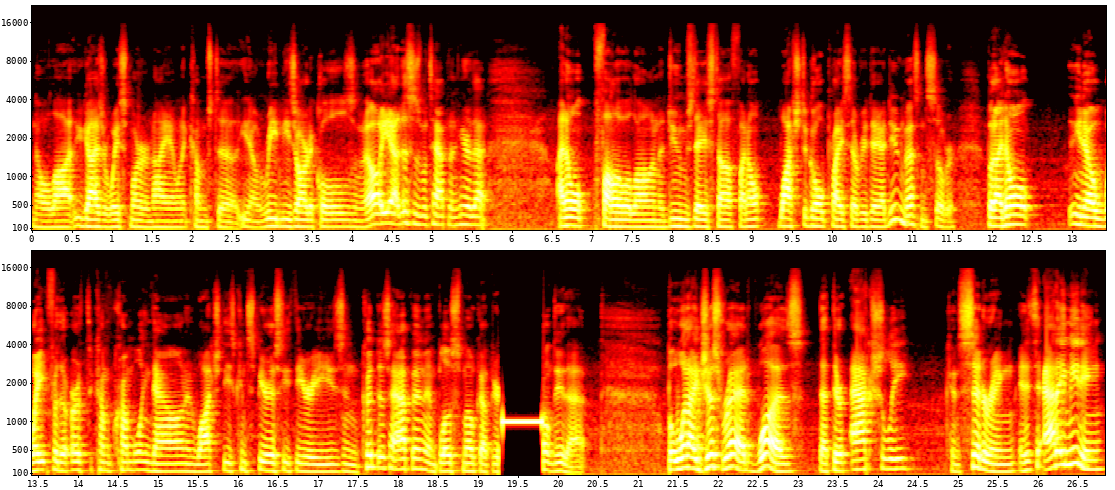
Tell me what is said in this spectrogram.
know a lot. You guys are way smarter than I am when it comes to you know reading these articles and oh yeah, this is what's happening here. That I don't follow along on the doomsday stuff. I don't watch the gold price every day. I do invest in silver, but I don't you know wait for the earth to come crumbling down and watch these conspiracy theories and could this happen and blow smoke up your. don't do that. But what I just read was that they're actually considering, it's at a meeting,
